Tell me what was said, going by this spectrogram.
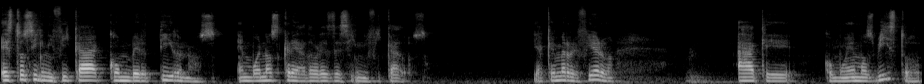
Esto significa convertirnos en buenos creadores de significados. ¿Y a qué me refiero? A que, como hemos visto,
